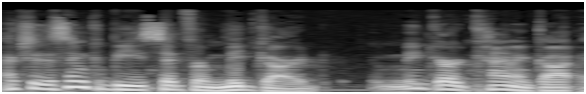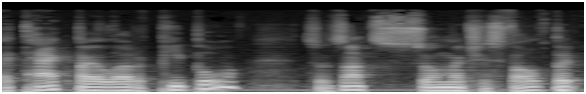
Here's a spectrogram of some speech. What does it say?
Actually, the same could be said for Midgard. Midgard kind of got attacked by a lot of people, so it's not so much his fault, but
